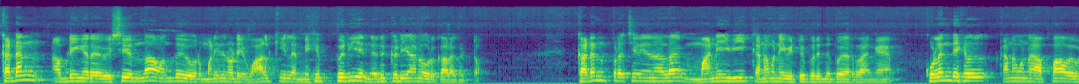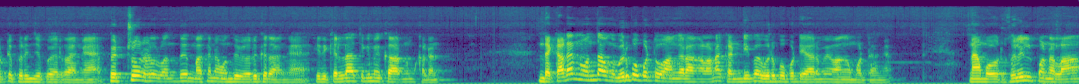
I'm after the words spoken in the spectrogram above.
கடன் அப்படிங்கிற விஷயம்தான் வந்து ஒரு மனிதனுடைய வாழ்க்கையில் மிகப்பெரிய நெருக்கடியான ஒரு காலகட்டம். கடன் பிரச்சனையினால் மனைவி கணவனை விட்டு பிரிந்து போயிடுறாங்க. குழந்தைகள் கணவனை அப்பாவை விட்டு பிரிஞ்சு போயிடுறாங்க. பெற்றோர்கள் வந்து மகனை வந்து வெறுக்கிறாங்க. இதுக்கு எல்லாத்துக்குமே காரணம் கடன். இந்த கடன் வந்து அவங்க விருப்பப்பட்டு வாங்குறாங்களான்னா கண்டிப்பாக விருப்பப்பட்டு யாருமே வாங்க மாட்டாங்க. நாம் ஒரு தொழில் பண்ணலாம்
